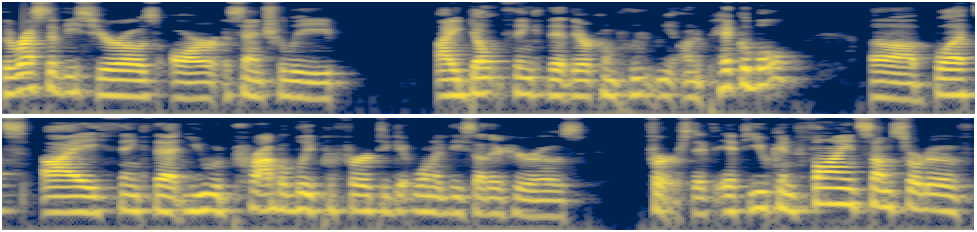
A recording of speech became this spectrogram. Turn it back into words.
the rest of these heroes are essentially, I don't think that they're completely unpickable, uh, but I think that you would probably prefer to get one of these other heroes first. If, if you can find some sort of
